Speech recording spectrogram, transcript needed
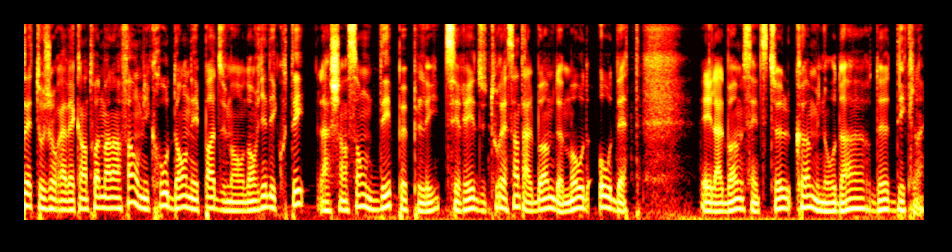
Vous êtes toujours avec Antoine Malenfant au micro dont n'est pas du monde. On vient d'écouter la chanson Dépeuplée tirée du tout récent album de Maude Odette. Et l'album s'intitule Comme une odeur de déclin.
